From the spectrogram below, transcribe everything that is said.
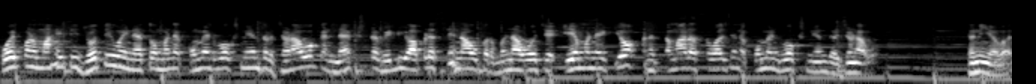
કોઈ પણ માહિતી જોતી હોય ને તો મને કોમેન્ટ બોક્સની અંદર જણાવો કે નેક્સ્ટ વીડિયો આપણે શેના ઉપર બનાવવો છે. એ મને કહો અને તમારા સવાલ છે ને કોમેન્ટ બોક્સની અંદર જણાવો. ધન્યવાદ.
